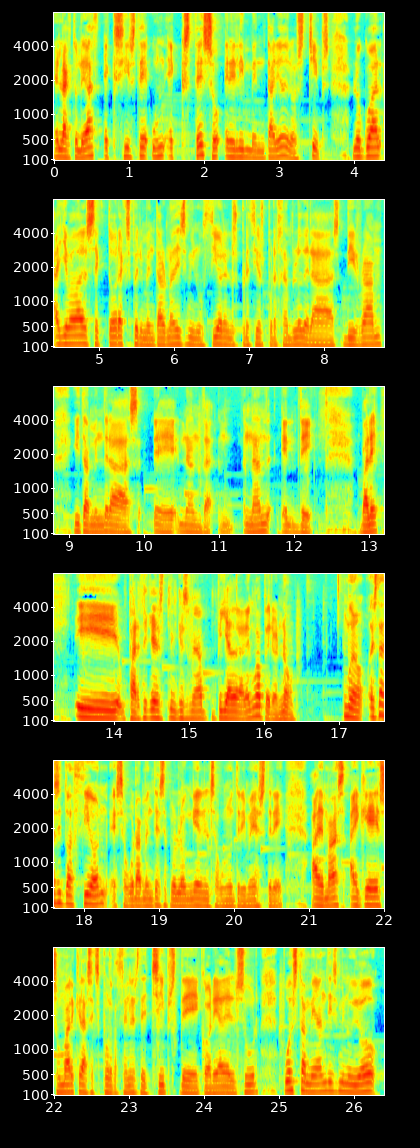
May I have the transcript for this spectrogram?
En la actualidad existe un exceso en el inventario de los chips lo cual ha llevado al sector a experimentar una disminución en los precios por ejemplo de las DRAM y también de las eh, Nand, D, ¿vale? Y parece que, que se me ha pillado la lengua, pero no. Bueno, esta situación eh, seguramente se prolongue en el segundo trimestre. Además, hay que sumar que las exportaciones de chips de Corea del Sur pues también han disminuido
